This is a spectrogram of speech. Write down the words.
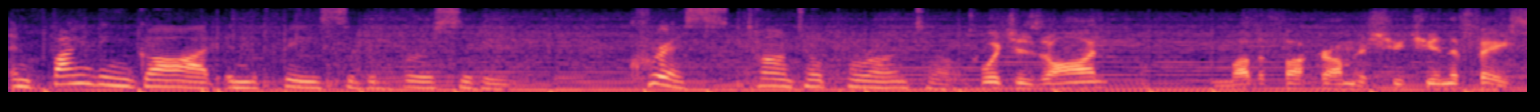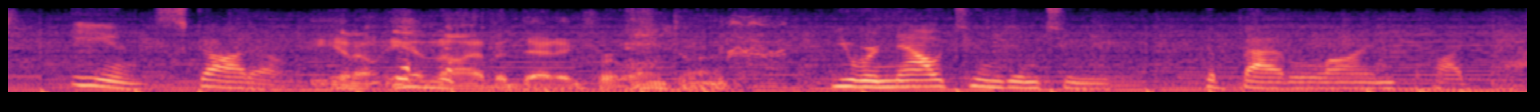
and finding God in the face of adversity. Chris Tanto Paronto. Twitch is on. Motherfucker, I'm going to shoot you in the face. Ian Scotto. You know, Ian and I have been dating for a long time. You are now tuned into the Battle Line Podcast.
